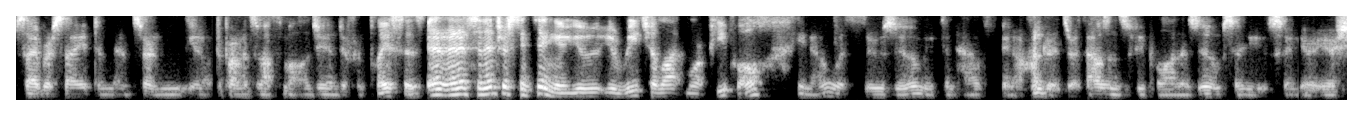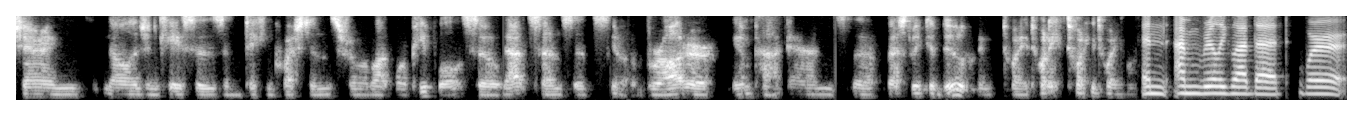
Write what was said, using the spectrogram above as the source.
CyberSight and, and certain you know departments of ophthalmology in different places, and, and, it's an interesting thing. You you reach a lot more people. You know, with through Zoom, you can have you know hundreds or thousands of people on a Zoom. So you so you're, you're sharing knowledge and cases and taking questions from a lot more people. So that sense, it's you know a broader impact and it's the best we could do in 2020 2021 and i'm really glad that we're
